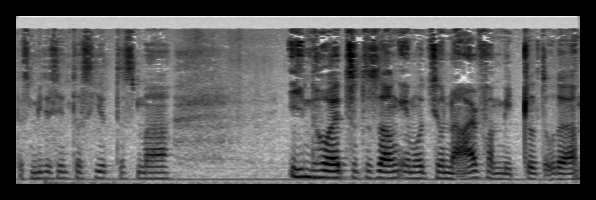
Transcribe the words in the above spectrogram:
dass mich das interessiert, dass man Inhalt sozusagen emotional vermittelt oder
